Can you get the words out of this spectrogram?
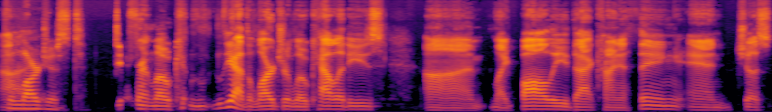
the uh, largest different loc yeah the larger localities um like bali that kind of thing and just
